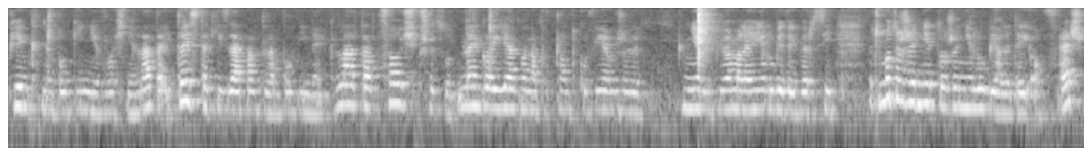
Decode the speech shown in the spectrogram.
piękne boginie właśnie lata. I to jest taki zapach dla boginek lata, coś przecudnego. I ja go na początku wiem, że nie lubiłam, ale nie lubię tej wersji, znaczy może, że nie to, że nie lubię, ale tej Eau Fresh,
